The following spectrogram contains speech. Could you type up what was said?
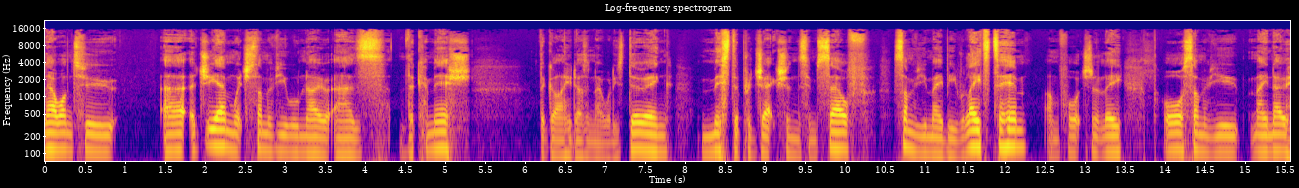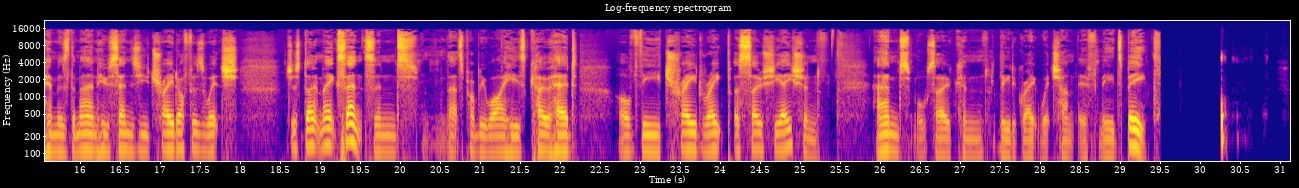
Now on to uh, a GM which some of you will know as the commish, the guy who doesn't know what he's doing, Mr. Projections himself. Some of you may be related to him, unfortunately, or some of you may know him as the man who sends you trade offers which just don't make sense, and that's probably why he's co head of the Trade Rape Association and also can lead a great witch hunt if needs be.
